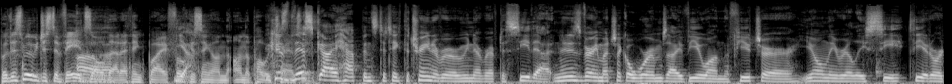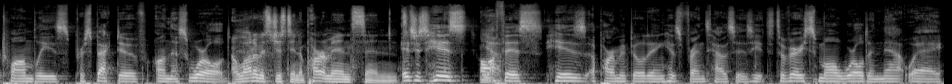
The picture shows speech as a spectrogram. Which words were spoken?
But this movie just evades all Uh, that, I think, by focusing on the, on the public Because transit. this guy happens to take the train everywhere, we never have to see that, and it is very much like a worm's eye view on the future. You only really see Theodore Twombly's perspective on this world. a lot of it's just in apartments and It's just his Yeah. office, his apartment building, his friends' houses. It's a very small world in that way.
